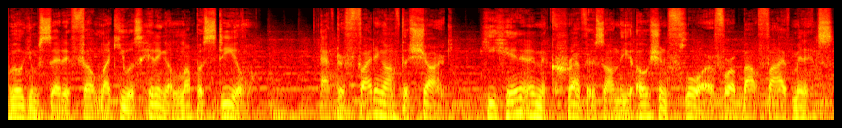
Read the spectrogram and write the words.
Williams said it felt like he was hitting a lump of steel. After fighting off the shark, he hid in a crevice on the ocean floor for about five minutes.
